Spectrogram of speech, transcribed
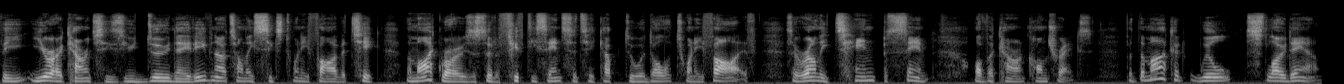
the euro currencies you do need even though it's only 625 a tick the micros are sort of 50 cents a tick up to a dollar 25 so we're only 10% of the current contracts. But the market will slow down.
